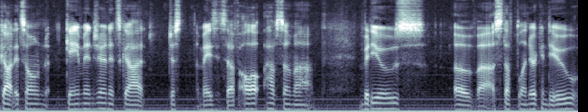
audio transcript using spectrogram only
got its own game engine. It's got just amazing stuff. I'll have some uh, videos of uh, stuff Blender can do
